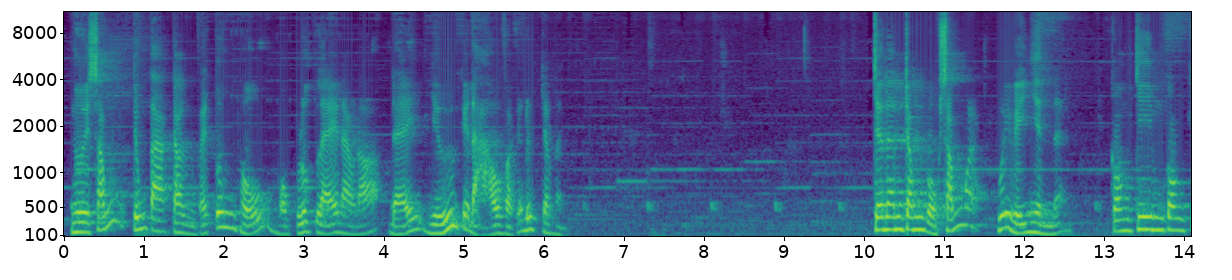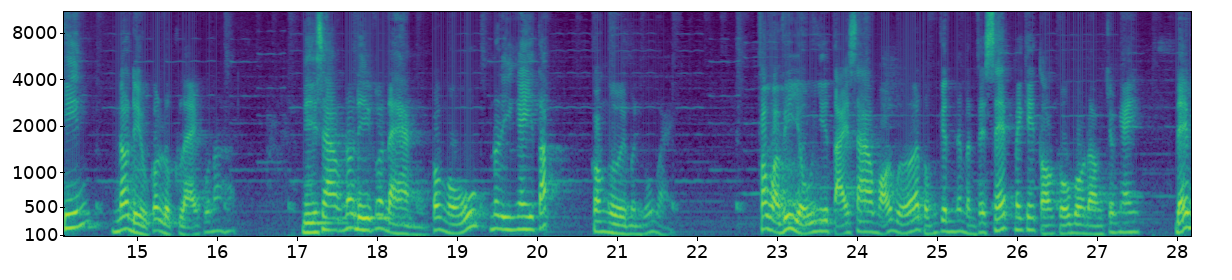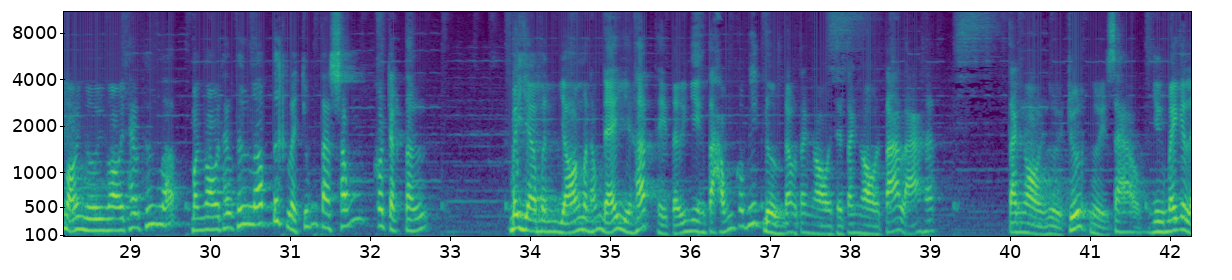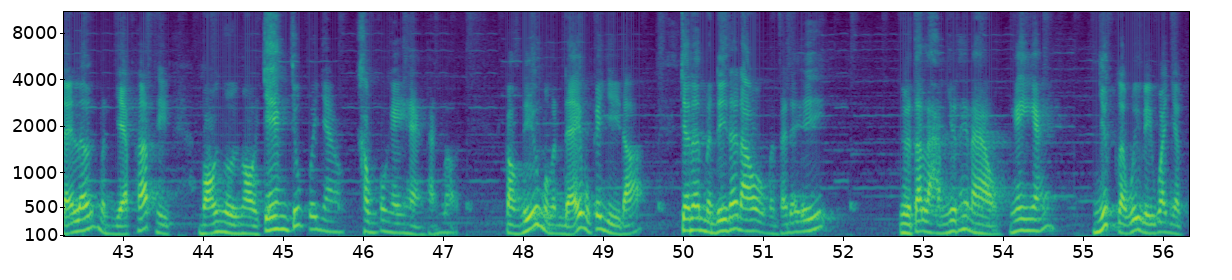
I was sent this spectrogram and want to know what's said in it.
Người sống chúng ta cần phải tuân thủ một luật lệ nào đó để giữ cái đạo và cái đức cho mình. Cho nên trong cuộc sống á, quý vị nhìn á, con chim con kiến nó đều có luật lệ của nó hết. Vì sao? Nó đi có đàn có ngủ nó đi ngay tấp con người mình cũng vậy. Pháp Hòa ví dụ như tại sao mỗi bữa tụng kinh mình phải xếp mấy cái tọa cụ bồ đoàn cho ngay Để mọi người ngồi theo thứ lớp. Mà ngồi theo thứ lớp tức là chúng ta sống có trật tự. Bây giờ mình dọn mình không để gì hết Thì tự nhiên ta không có biết đường đâu ta ngồi Thì ta ngồi tá lả hết ta ngồi người trước, người sau. Như mấy cái lễ lớn mình dẹp hết thì mọi người ngồi chen chúc với nhau, không có ngay hàng thẳng lối. Còn nếu mà mình để một cái gì đó, cho nên mình đi tới đâu mình phải để ý người ta làm như thế nào ngay ngắn. Nhất là quý vị qua nhật.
